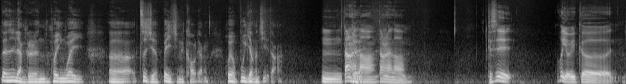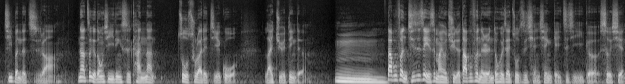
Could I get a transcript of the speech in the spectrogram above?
但是两个人会因为呃自己的背景的考量，会有不一样的解答。嗯，当然啦，当然啦。可是会有一个基本的值啦，那这个东西一定是看那做出来的结果来决定的。嗯，大部分其实这也是蛮有趣的，大部分的人都会在做之前先给自己一个设限，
